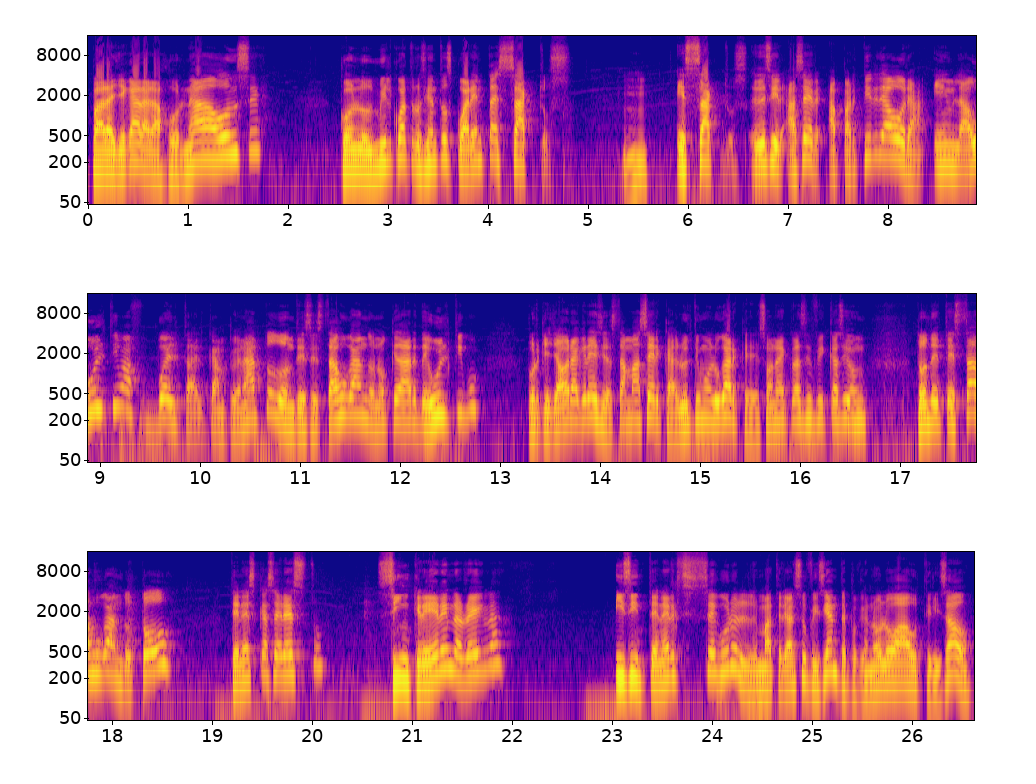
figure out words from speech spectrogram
para llegar a la jornada 11 con los 1440 exactos. Ujú. Exactos. Es decir, hacer a partir de ahora, en la última vuelta del campeonato, donde se está jugando no quedar de último, porque ya ahora Grecia está más cerca del último lugar que de zona de clasificación, donde te estás jugando todo, tenés que hacer esto sin creer en la regla y sin tener seguro el material suficiente, porque no lo ha utilizado.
